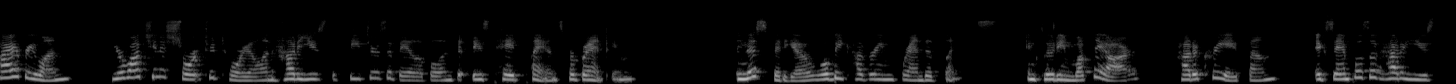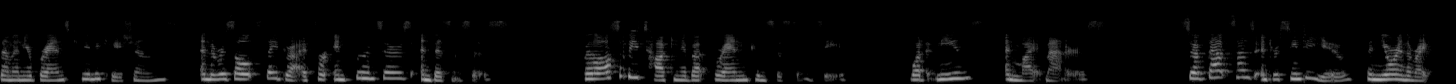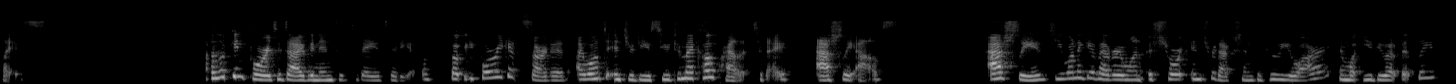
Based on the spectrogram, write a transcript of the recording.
Hi everyone! You're watching a short tutorial on how to use the features available in Bitly's paid plans for branding. In this video, we'll be covering branded links, including what they are, how to create them, examples of how to use them in your brand's communications, and the results they drive for influencers and businesses. We'll also be talking about brand consistency, what it means, and why it matters. So if that sounds interesting to you, then you're in the right place. I'm looking forward to diving into today's video, but before we get started, I want to introduce you to my co-pilot today, Ashley Alves. Ashley, do you want to give everyone a short introduction to who you are and what you do at Bitly?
